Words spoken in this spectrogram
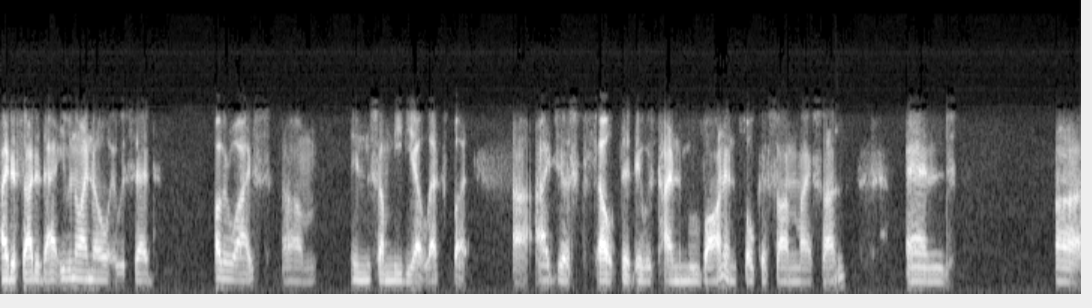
I decided that, even though I know it was said otherwise um, in some media outlets, but uh, I just felt that it was time to move on and focus on my son. And uh,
